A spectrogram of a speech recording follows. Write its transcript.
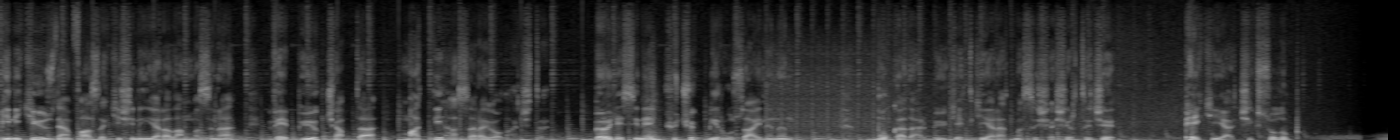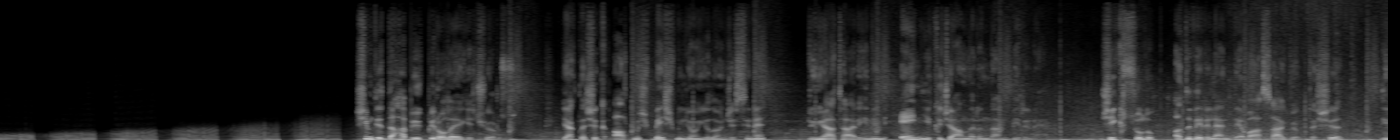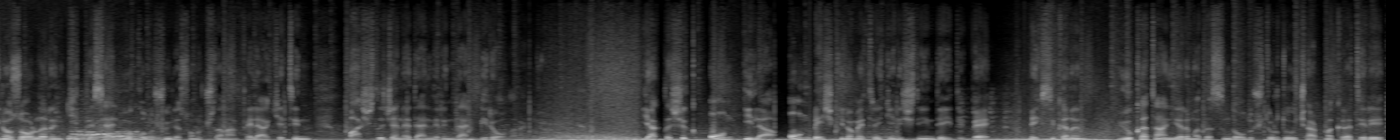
1200'den fazla kişinin yaralanmasına ve büyük çapta maddi hasara yol açtı. Böylesine küçük bir uzaylının bu kadar büyük etki yaratması şaşırtıcı. Peki ya Çiksulup? Şimdi daha büyük bir olaya geçiyoruz. Yaklaşık 65 milyon yıl öncesine, dünya tarihinin en yıkıcı anlarından birine. Chicxulub adı verilen devasa göktaşı, dinozorların kitlesel yok oluşuyla sonuçlanan felaketin başlıca nedenlerinden biri olarak görülüyor. Yaklaşık 10 ila 15 kilometre genişliğindeydi ve Meksika'nın Yucatan Yarımadası'nda oluşturduğu çarpma krateri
